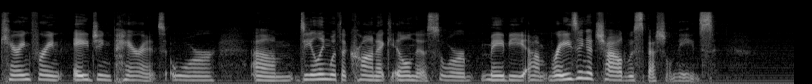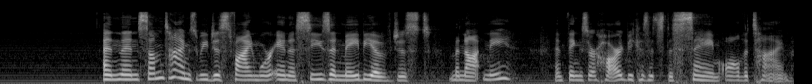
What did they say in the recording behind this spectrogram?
caring for an aging parent or um, dealing with a chronic illness or maybe um, raising a child with special needs. And then sometimes we just find we're in a season maybe of just monotony and things are hard because it's the same all the time.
